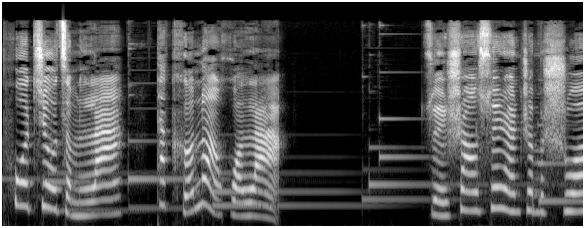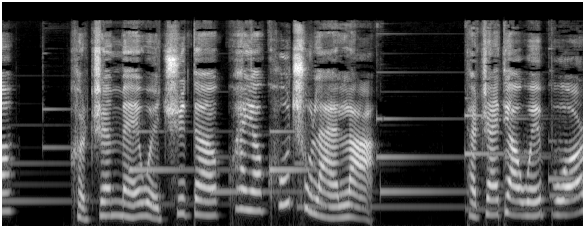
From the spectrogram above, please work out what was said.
破旧怎么啦？它可暖和啦。”嘴上虽然这么说，可真美委屈的快要哭出来了。他摘掉围脖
